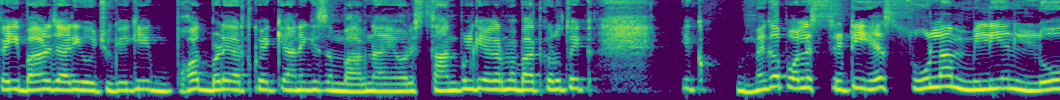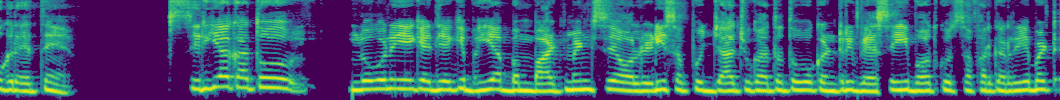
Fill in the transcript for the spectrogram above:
कई बार जारी हो चुकी है कि एक बहुत बड़े अर्थक्वेक के आने की संभावना है। और इस्तानबुल की अगर मैं बात करूँ तो एक एक मेगापोलिस सिटी है, सोलह मिलियन लोग रहते हैं। सीरिया का तो लोगों ने ये कह दिया कि भैया बम्बार्टमेंट से ऑलरेडी सब कुछ जा चुका था तो वो कंट्री वैसे ही बहुत कुछ सफ़र कर रही है। बट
